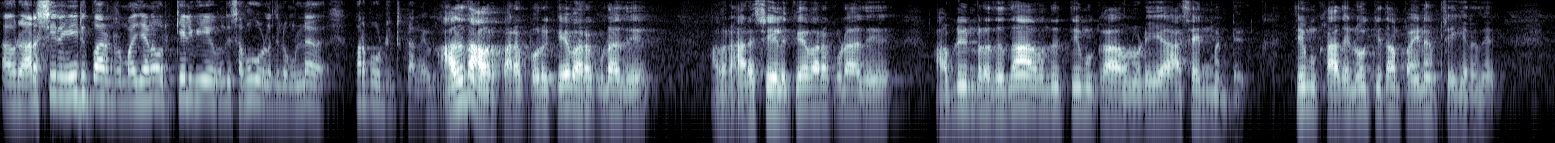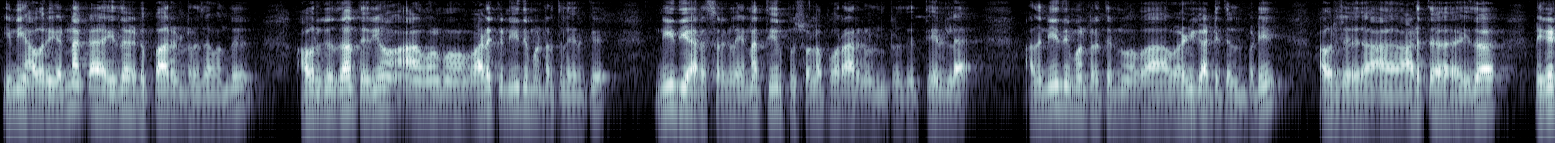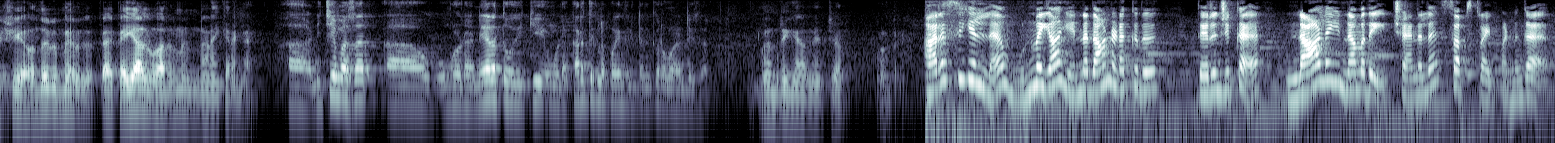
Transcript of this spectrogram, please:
அவர் அரசியலை நீடிப்பார்ன்ற மாதிரியான ஒரு கேள்வியை வந்து சமூக வலைதளங்களில் பரப்ப விட்டுட்டு அதுதான் அவர் பரப்புரைக்கே வரக்கூடாது அவர் அரசியலுக்கே வரக்கூடாது அப்படின்றது தான் வந்து திமுகவினுடைய அசைன்மெண்ட்டு திமுக அதை நோக்கி தான் பயணம் செய்கிறது. இனி அவர் என்ன க இதை எடுப்பாருன்றதை வந்து அவருக்கு தான் தெரியும். வடக்கு நீதிமன்றத்தில் இருக்குது நீதி அரசர்கள் என்ன தீர்ப்பு சொல்ல போகிறார்கள்ன்றது தெரியல. அது நீதிமன்றத்தின் வ- வழிகாட்டுதலின்படி அவர் அடுத்த இதை நிகழ்ச்சியை வந்து மேற் க கையாள்வாருன்னு நினைக்கிறேங்க. ஆஹ் நிச்சயமா சார். உங்களோட நேரத்தை ஒதுக்கி உங்களோட கருத்துக்களை பகிர்ந்துக்கிட்டதுக்கு ரொம்ப நன்றி சார். நன்றிங்க நிச்சயம் நன்றி. அரசியல்ல உண்மையா என்னதான் நடக்குது? தெரிஞ்சுக்க நாளை நமதே சேனலை சப்ஸ்கிரைப் பண்ணுங்க.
